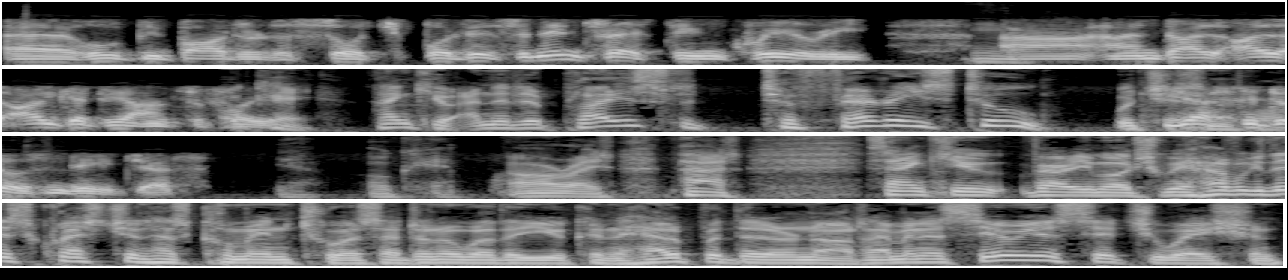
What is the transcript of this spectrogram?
uh, who'd be bothered as such. But it's an interesting query, mm. and I'll, I'll, I'll, get the answer for okay. you. Okay, thank you. And it applies to, to ferries too, which is Yes, important. it does indeed, yes. Yeah. Okay. All right, Pat. Thank you very much. We have this question has come in to us. I don't know whether you can help with it or not. I'm in a serious situation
